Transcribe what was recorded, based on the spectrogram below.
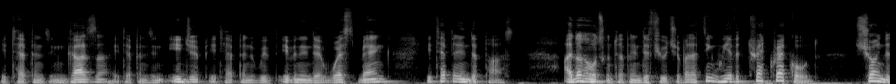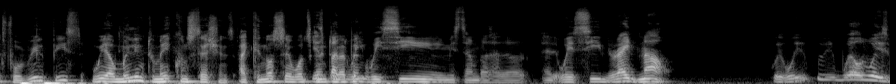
it happens in gaza it happens in egypt it happened with even in the west bank it happened in the past i don't know what's going to happen in the future but i think we have a track record showing that for real peace we are willing to make concessions i cannot say what's Yes, going to but we, happen we see, Mr. Ambassador, we see right now, we, we, we, we always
